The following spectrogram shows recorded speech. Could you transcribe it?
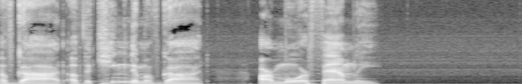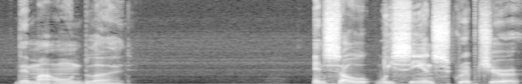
of God, of the kingdom of God, are more family than my own blood. And so we see in scripture,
